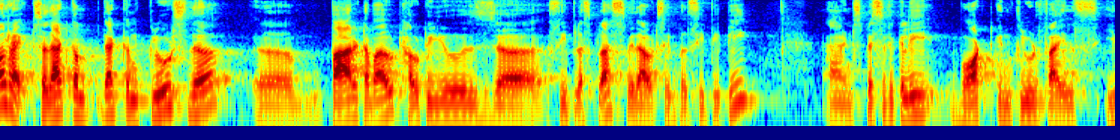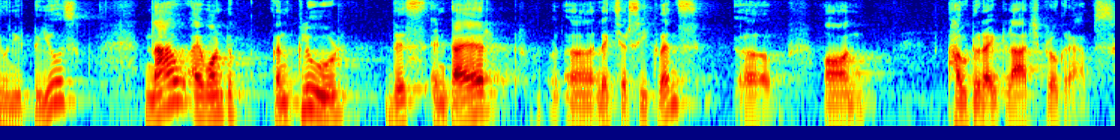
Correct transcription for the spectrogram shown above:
Alright, so that, that concludes the uh, part about how to use uh, C++ without simple CPP and specifically what include files you need to use. Now I want to conclude this entire uh, lecture sequence uh, on how to write large programs.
